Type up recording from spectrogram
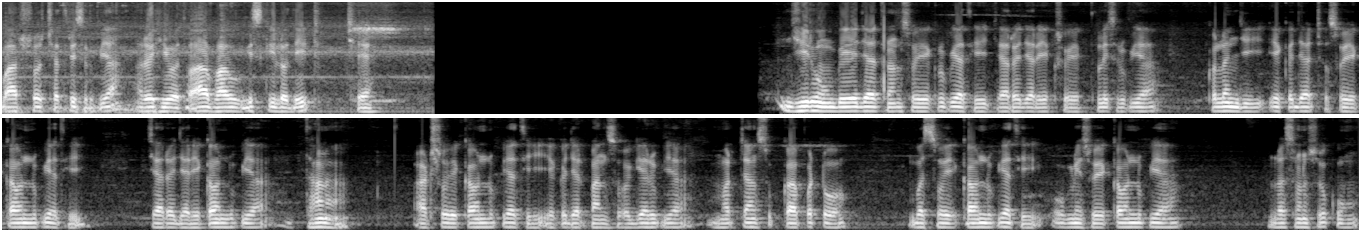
બારસો છત્રીસ રૂપિયા રહ્યો હતો. આ ભાવ વીસ કિલો દીઠ છે. જીરું બે હજાર ત્રણસો એક રૂપિયાથી ચાર હજાર એકસો એકતાલીસ રૂપિયા કલંજી એક હજાર છસો એકાવન રૂપિયાથી ચાર હજાર એકાવન રૂપિયા ધાણા આઠસો એકાવન રૂપિયાથી એક હજાર પાંચસો અગિયાર રૂપિયા, મરચાં, સૂકા પટ્ટો બસો એકાવન રૂપિયાથી ઓગણીસો એકાવન રૂપિયા, લસણ સૂકું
